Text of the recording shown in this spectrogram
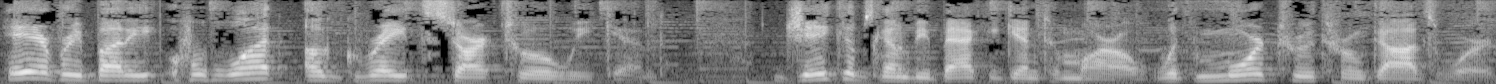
Hey, everybody, what a great start to a weekend. Jacob's going to be back again tomorrow with more truth from God's Word.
